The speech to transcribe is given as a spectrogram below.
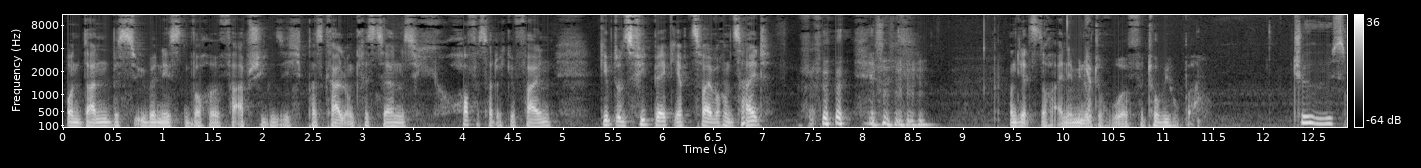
Und dann bis zur übernächsten Woche verabschieden sich Pascal und Christian. Ich hoffe, es hat euch gefallen. Gebt uns Feedback, ihr habt zwei Wochen Zeit. Und jetzt noch eine Minute ja. Ruhe für Tobi Huber. Tschüss.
